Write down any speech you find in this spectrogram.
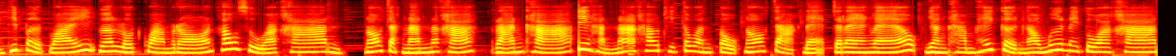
งที่เปิดไว้ เพื่อลดความร้อนเข้าสู่อาคาร นอกจากนั้นนะคะ ร้านค้าที่หันหน้าเข้าทิศตะวันตกนอกจากแดดจะแรงแล้ว ยังทำให้เกิดเงามืดในตัวอาคาร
